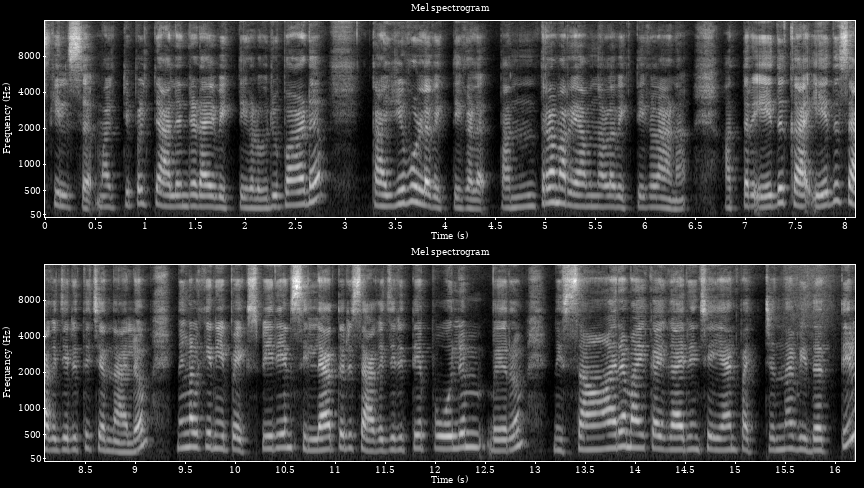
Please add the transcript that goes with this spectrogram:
സ്കിൽസ് മൾട്ടിപ്പിൾ ടാലന്റഡ് ആയ വ്യക്തികൾ ഒരുപാട് കഴിവുള്ള വ്യക്തികൾ തന്ത്രമറിയാവുന്ന വ്യക്തികളാണ്. അത്ര ഏത് ഏത് സാഹചര്യത്തിൽ ചെന്നാലും നിങ്ങൾക്ക് ഇനിയിപ്പോൾ എക്സ്പീരിയൻസ് ഇല്ലാത്തൊരു സാഹചര്യത്തെ പോലും വെറും നിസ്സാരമായി കൈകാര്യം ചെയ്യാൻ പറ്റുന്ന വിധത്തിൽ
